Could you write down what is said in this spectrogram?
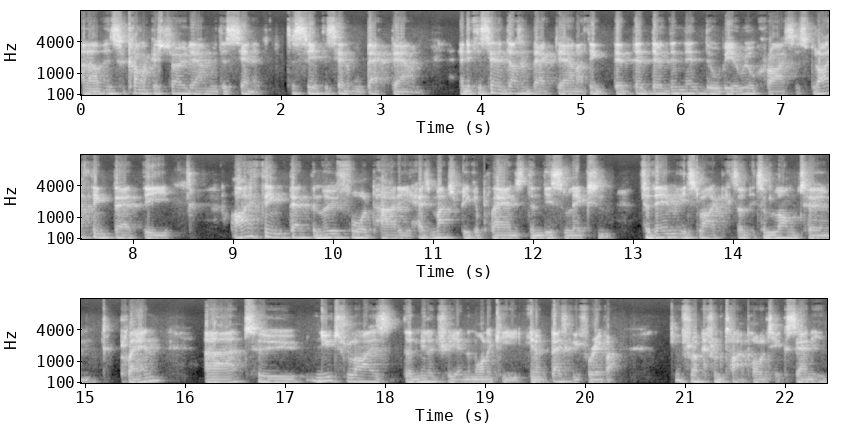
Uh, it's kind of like a showdown with the Senate to see if the Senate will back down. And if the Senate doesn't back down, I think that, that, that then there will be a real crisis. But I think that the I think that the Move Forward Party has much bigger plans than this election. For them, it's like it's a, it's a long term plan uh, to neutralise the military and the monarchy, you know, basically forever from, from Thai politics. And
